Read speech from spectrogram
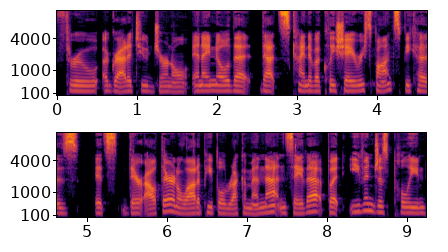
through a gratitude journal. And I know that that's kind of a cliche response because it's they're out there and a lot of people recommend that and say that but even just pulling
